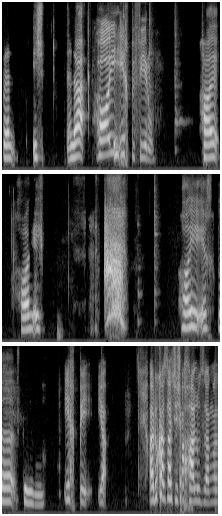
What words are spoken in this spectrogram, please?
bin, ich, ja, Hoi, ich bin Fero. hi, hi, ich, ah! Hi, ich bin Fero. Ich bin, ja. Aber du kannst natürlich auch Hallo sagen.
